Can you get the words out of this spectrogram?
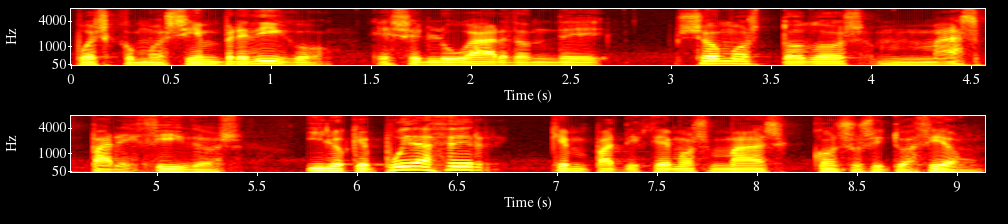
pues como siempre digo, es el lugar donde somos todos más parecidos y lo que puede hacer que empaticemos más con su situación.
